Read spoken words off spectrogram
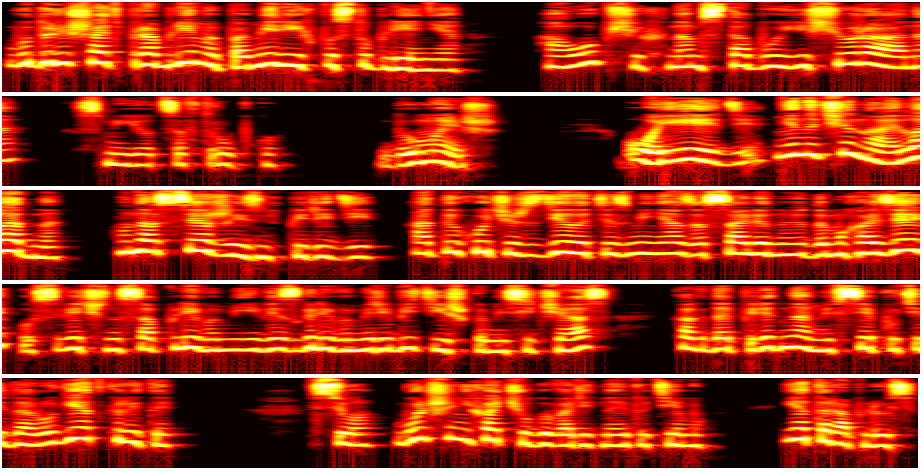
Буду решать проблемы по мере их поступления. А общих нам с тобой еще рано, смеется в трубку. Думаешь? Ой, Эдди, не начинай, ладно? У нас вся жизнь впереди, а ты хочешь сделать из меня засаленную домохозяйку с вечно сопливыми и визгливыми ребятишками сейчас, когда перед нами все пути дороги открыты? Все, больше не хочу говорить на эту тему. Я тороплюсь.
